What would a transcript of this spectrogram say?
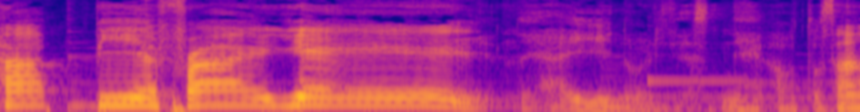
ハッピーフライイェーイいや、いいノリですね。青戸さ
